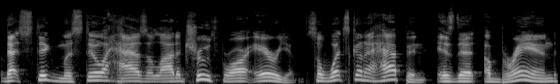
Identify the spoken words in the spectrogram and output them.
that stigma still has a lot of truth for our area. So, what's going to happen is that a brand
